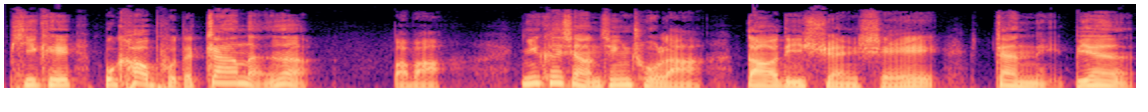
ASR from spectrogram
，PK 不靠谱的渣男啊！宝宝，你可想清楚了，到底选谁，站哪边？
